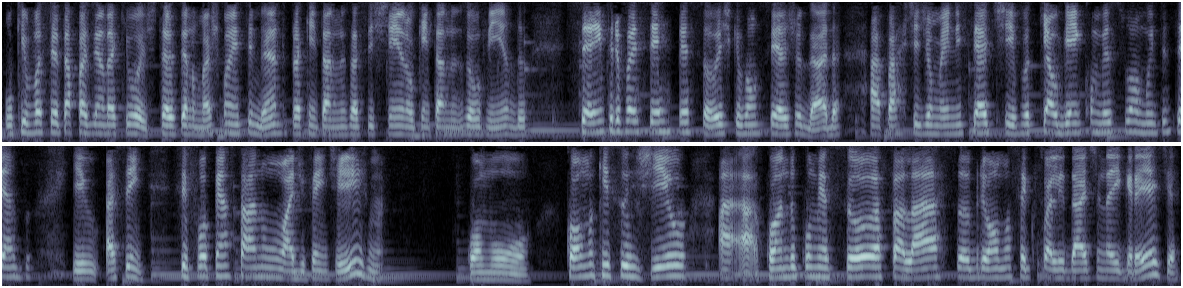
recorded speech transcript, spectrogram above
O que você está fazendo aqui hoje, trazendo mais conhecimento para quem está nos assistindo ou quem está nos ouvindo, sempre vai ser pessoas que vão ser ajudadas a partir de uma iniciativa que alguém começou há muito tempo. E assim, se for pensar no adventismo, como como que surgiu a, a, quando começou a falar sobre homossexualidade na igreja,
